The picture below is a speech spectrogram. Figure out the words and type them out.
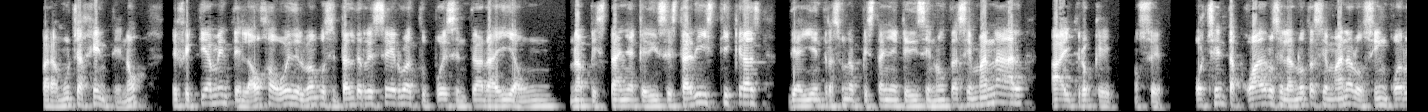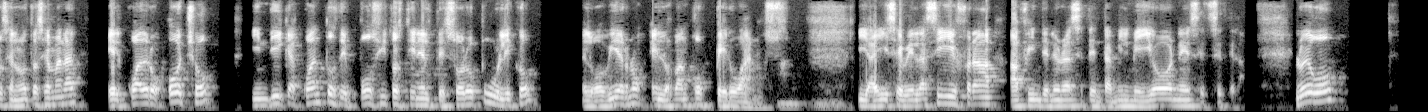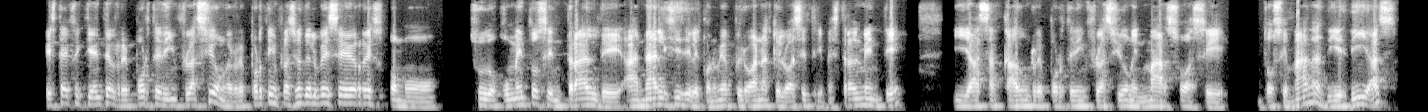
para mucha gente, ¿no? Efectivamente, en la hoja web del Banco Central de Reserva, tú puedes entrar ahí a una pestaña que dice estadísticas, de ahí entras a una pestaña que dice nota semanal, hay creo que, no sé, 80 cuadros en la nota semanal o 100 cuadros en la nota semanal. El cuadro 8 indica cuántos depósitos tiene el Tesoro Público, el gobierno, en los bancos peruanos. Y ahí se ve la cifra, a fin de enero 70 mil millones, etcétera. Luego, está efectivamente el reporte de inflación. El reporte de inflación del BCR es como su documento central de análisis de la economía peruana que lo hace trimestralmente y ha sacado un reporte de inflación en marzo hace dos semanas, diez días.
